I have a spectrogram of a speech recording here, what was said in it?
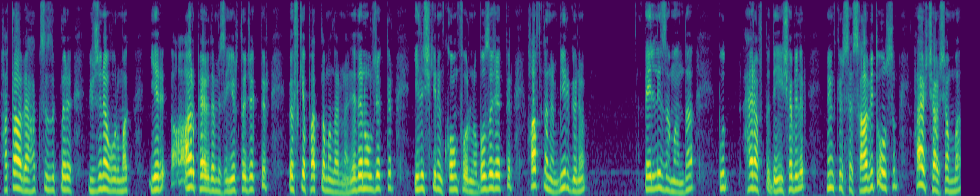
hata ve haksızlıkları yüzüne vurmak yer, ar perdemizi yırtacaktır. Öfke patlamalarına neden olacaktır. İlişkinin konforunu bozacaktır. Haftanın bir günü belli zamanda bu her hafta değişebilir. Mümkünse sabit olsun. Her çarşamba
